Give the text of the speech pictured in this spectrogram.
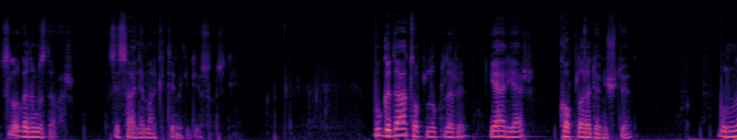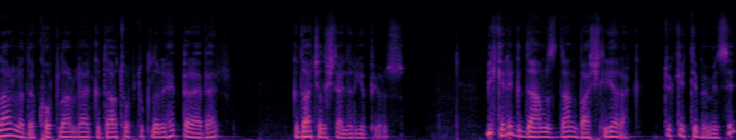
Sloganımız da var. Siz hala markete mi gidiyorsunuz diye. Bu gıda toplulukları yer yer koplara dönüştü. Bunlarla da koplarla gıda toplulukları hep beraber gıda çalıştayları yapıyoruz. Bir kere gıdamızdan başlayarak tüketimimizi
